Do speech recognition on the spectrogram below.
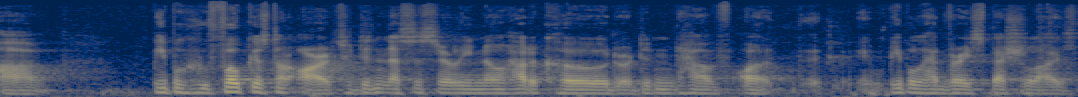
uh, people who focused on art, who didn't necessarily know how to code or didn't have, uh, people who had very specialized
